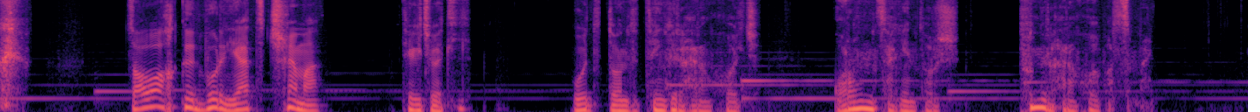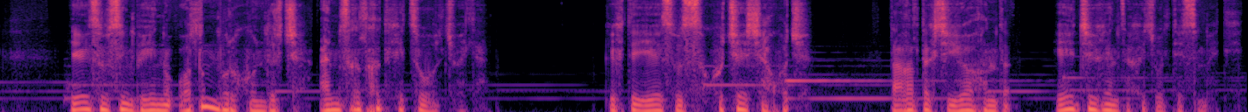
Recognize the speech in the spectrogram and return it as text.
Зовоох гэд бүр ядчих юм а. Тэгж байтал үд дунд тэнгэр харанхуйлж 3 цагийн турш түнэр харанхуй болсон байна. Есүсийн бие нь улам бүр хүндэрч амьсгалахад хэцүү болж байлаа. Гэхдээ Есүс хүчээ шавхаж дагалдагч Йоханд ээжигийн захиж үлдээсэн байдаг.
